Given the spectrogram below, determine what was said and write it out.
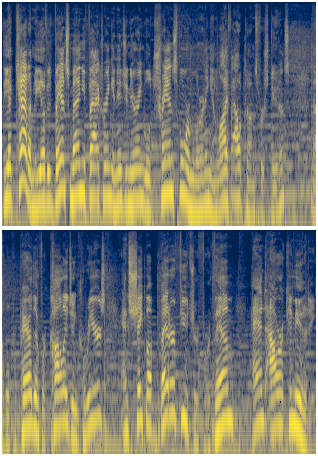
The Academy of Advanced Manufacturing and Engineering will transform learning and life outcomes for students that will prepare them for college and careers and shape a better future for them and our community.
